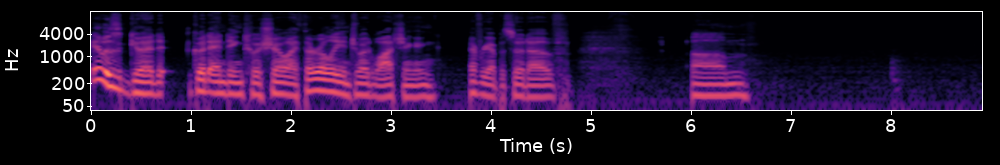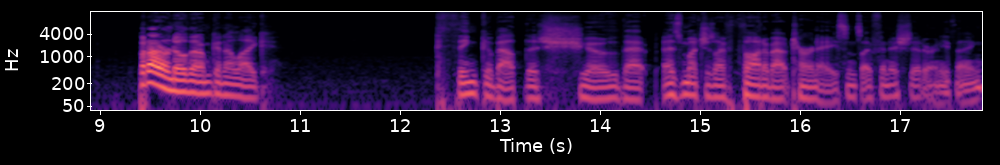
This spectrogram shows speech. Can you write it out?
It was good good ending to a show I thoroughly enjoyed watching every episode of. Um But I don't know that I'm going to like think about this show that as much as I've thought about Turn A since I finished it or anything.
